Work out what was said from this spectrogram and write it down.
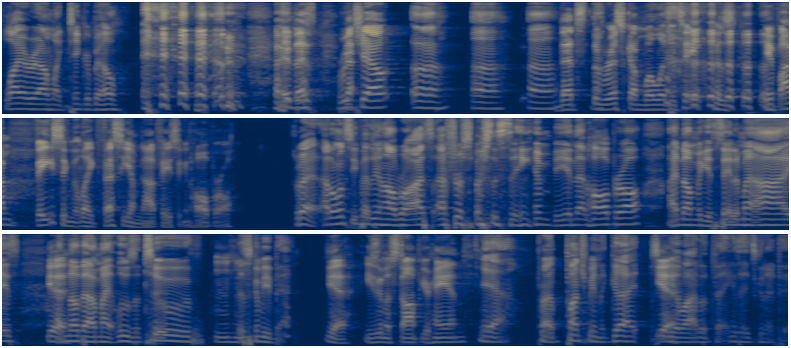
fly around like Tinkerbell and That's- reach out? Uh, uh, uh. That's the risk I'm willing to take because if I'm facing the like Fessy, I'm not facing in Hall Brawl. right. I don't want to see Fessy in Hall Brawl. I, after especially seeing him be in that Hall Brawl, I know I'm gonna get sand in my eyes. Yeah. I know that I might lose a tooth. It's gonna be bad. Yeah, he's gonna stomp your hand. Yeah, probably punch me in the gut. It's gonna be a lot of things he's gonna do.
